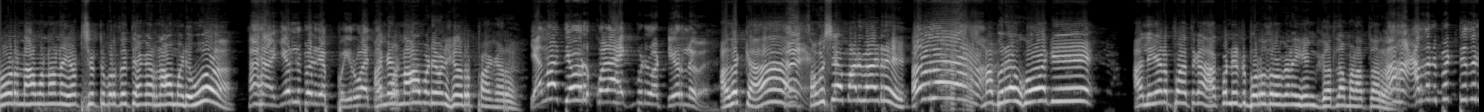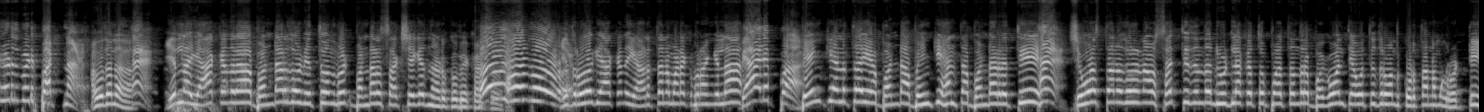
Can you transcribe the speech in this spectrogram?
ನೋಡ್ರಿ ನಾವ್ ನನ್ನ ಎಟ್ ಸಿಟ್ಟು ಬರ್ತೈತಿ ಹಂಗಾರ ನಾವ್ ಮಾಡೇವು? ಹಾ ಹಾ ಇರ್ಲಿ ಬಿಡ್ರಿಯಪ್ಪ ಇರುವ ಹಂಗಾರ ನಾವ್ ಮಾಡೇವ್ ಹೇಳ್ರಪ್ಪ ಹಂಗಾರ. ಎಲ್ಲ ದೇವ್ರ ಕೊಳ ಹಾಕ್ಬಿಡ್ರಿ ಒಟ್ಟು ಇರ್ಲವ ಅದಕ್ಕ? ಸಮಸ್ಯೆ ಮಾಡ್ಬೇಡ್ರಿ. ನಾ ಬರೇ ಹೋಗಿ ಅಲ್ಲಿ ಏನಪ್ಪಾ ಅಂತ ಹಾಕೊಂಡಿಟ್ಟು ಬರೋದ್ರೊಳಗಡೆ ಹಿಂಗ್ ಗದ್ಲ ಮಾಡತ್ತಾರ? ಅದನ್ನ ಬಿಟ್ಟು ಇದನ್ನ ಹಿಡಿದು ಬಿಡಿ ಪಟ್ನ. ಹೌದಲ್ಲ. ಇಲ್ಲ ಯಾಕಂದ್ರ ಭಂಡಾರದೊಳಗೆ ನಿತ್ತು ಅಂದ್ಬಿಟ್ಟು ಭಂಡಾರ ಸಾಕ್ಷಿಯಾಗಿ ನಡ್ಕೋಬೇಕ ಇದ್ರೊಳಗೆ ಯಾಕಂದ್ರೆ ಎಡತನ ಮಾಡಕ್ ಬರಂಗಿಲ್ಲ. ಬೆಂಕಿ ಅಂತ ಬಂಡ ಬೆಂಕಿ ಅಂತ ಭಂಡಾರ ಎತ್ತಿ ಶಿವಸ್ಥಾನದೊಳಗ ನಾವು ಸತ್ಯದಿಂದ ನುಡ್ಲಾಕತ್ತಪ್ಪ ಅಂತಂದ್ರ ಭಗವಂತ ಯಾವತ್ತಿದ್ರು ಒಂದು ಕೊಡ್ತಾನ ನಮ್ಗೆ ರೊಟ್ಟಿ.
